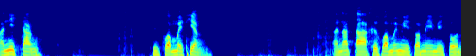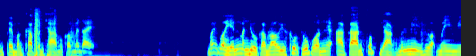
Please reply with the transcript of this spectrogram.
อันนี้จัง คือความไม่เที่ยงอนัตตาคือความไม่มีตัวมีมีตนไปบังคับบัญชามันก็ไม่ได้ ไม่ก็เห็นมันอยู่กับเราอยู่ทุกคนเนี่ยอาการทุกอย่างมันมีตัวไม่มี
